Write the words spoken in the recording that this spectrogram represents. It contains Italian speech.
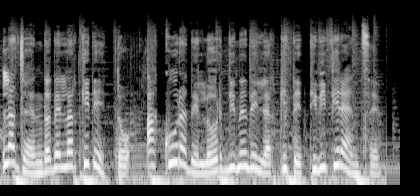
L'agenda dell'architetto, a cura dell'Ordine degli Architetti di Firenze.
